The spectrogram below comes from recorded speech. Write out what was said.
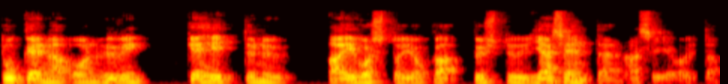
tukena on hyvin kehittynyt aivosto, joka pystyy jäsentämään asioita.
